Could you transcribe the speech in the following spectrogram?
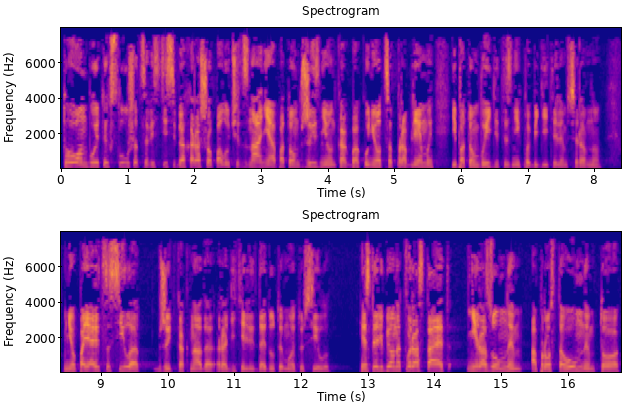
то он будет их слушаться, вести себя хорошо, получит знания, а потом в жизни он как бы окунется в проблемы и потом выйдет из них победителем все равно. У него появится сила жить как надо, родители дадут ему эту силу. Если ребенок вырастает неразумным, а просто умным, то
